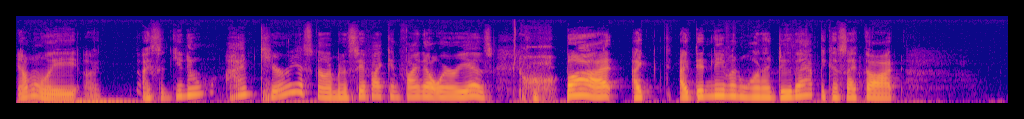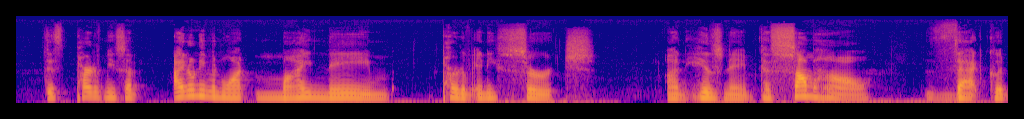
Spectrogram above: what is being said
Emily. I, I said, you know, I'm curious now. I'm going to see if I can find out where he is. But I, I didn't even want to do that because I thought this part of me said, I don't even want my name part of any search on his name because somehow that could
